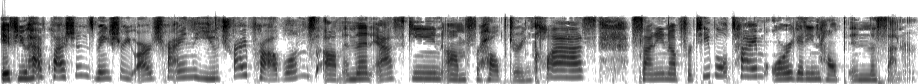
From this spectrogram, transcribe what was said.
if you have questions, make sure you are trying the You Try problems um, and then asking um, for help during class, signing up for T-Bolt time, or getting help in the center.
